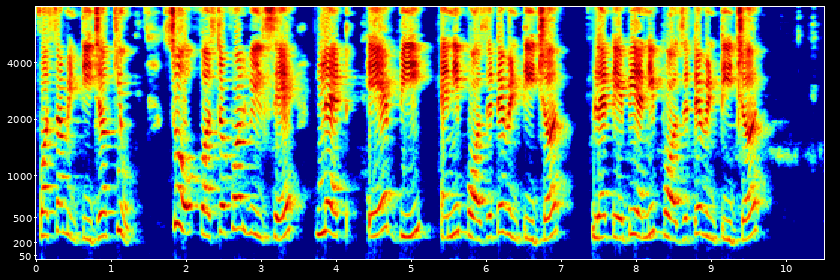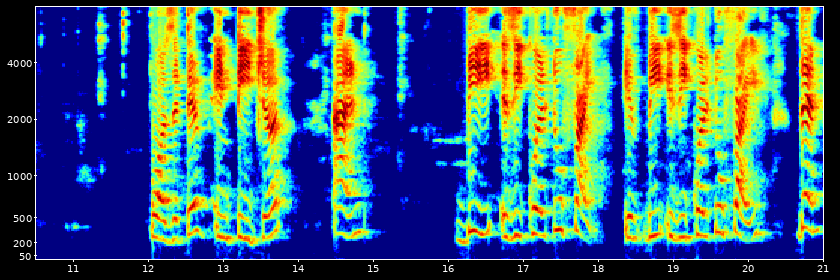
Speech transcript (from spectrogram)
for some integer q. So first of all we'll say let a be any positive integer. Let a be any positive integer. Positive integer and b is equal to 5. If b is equal to 5, then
